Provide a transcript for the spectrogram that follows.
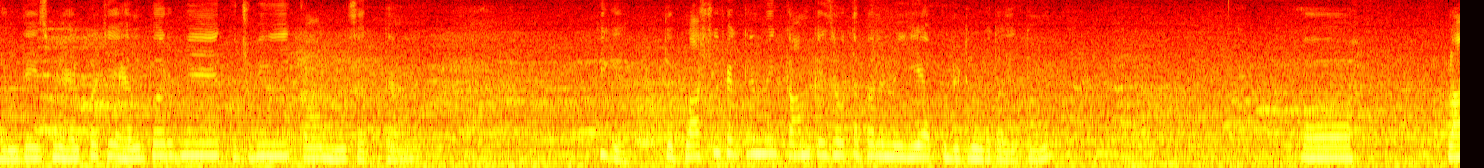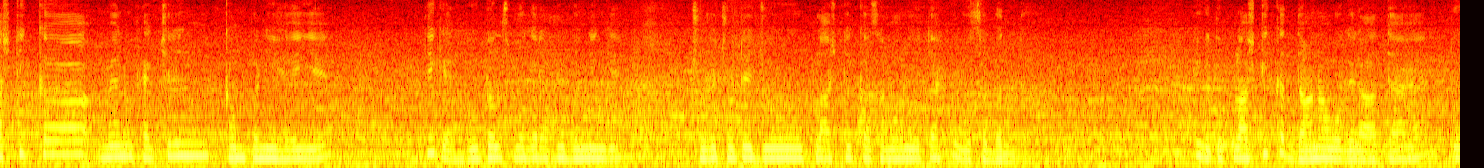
बंदे इसमें हेल्पर चाहिए हेल्पर में कुछ भी काम हो सकता है। ठीक है तो प्लास्टिक फैक्ट्री में काम कैसे होता है, पहले मैं ये आपको डिटेल में बता देता हूँ। प्लास्टिक का मैन्युफैक्चरिंग कंपनी है ये, ठीक है बोटल्स वगैरह भी बनेंगे छोटे छोटे जो प्लास्टिक का सामान होता है, वो सब बनता है। ठीक है तो प्लास्टिक का दाना वगैरह आता है तो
